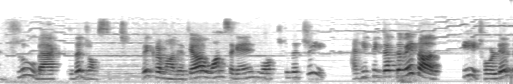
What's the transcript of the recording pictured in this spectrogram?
and flew back to the drumstick. Vikramaditya once again walked to the tree and he picked up the Vetal. He told him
